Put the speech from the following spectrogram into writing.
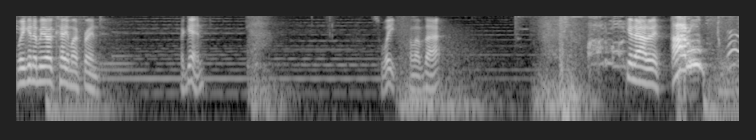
We're gonna be okay, my friend. Again? Sweet. I'll have that. Get out of it. Haru! Oh,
